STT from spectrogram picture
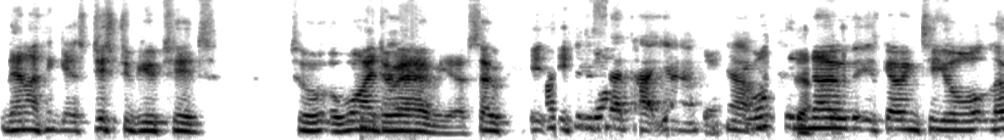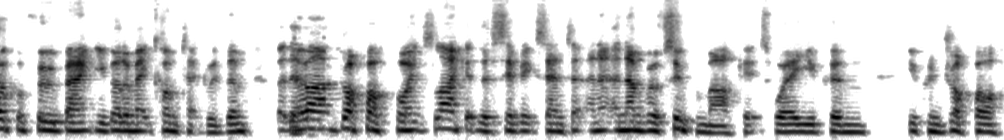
then I think gets distributed to a wider area. So it, I should have want, said that, yeah. yeah. yeah. You want to yeah. know that it's going to your local food bank, you've got to make contact with them. But there are drop-off points like at the Civic Centre and a number of supermarkets where you can you can drop off.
